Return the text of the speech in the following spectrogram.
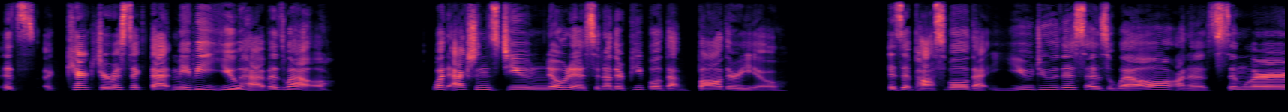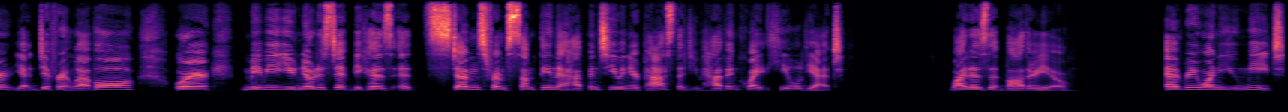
it's a characteristic that maybe you have as well. What actions do you notice in other people that bother you? Is it possible that you do this as well on a similar yet different level? Or maybe you noticed it because it stems from something that happened to you in your past that you haven't quite healed yet. Why does it bother you? Everyone you meet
